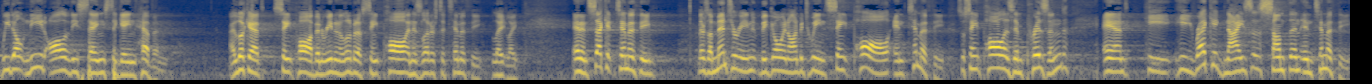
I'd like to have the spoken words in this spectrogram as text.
we don't need all of these things to gain heaven. I look at St. Paul. I've been reading a little bit of St. Paul and his letters to Timothy lately. And in 2 Timothy, there's a mentoring be going on between St. Paul and Timothy. So St. Paul is imprisoned, and he, he recognizes something in Timothy.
